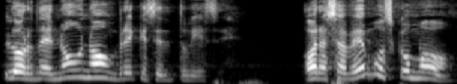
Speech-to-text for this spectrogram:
lo ordenó un hombre que se detuviese. Ahora sabemos cómo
